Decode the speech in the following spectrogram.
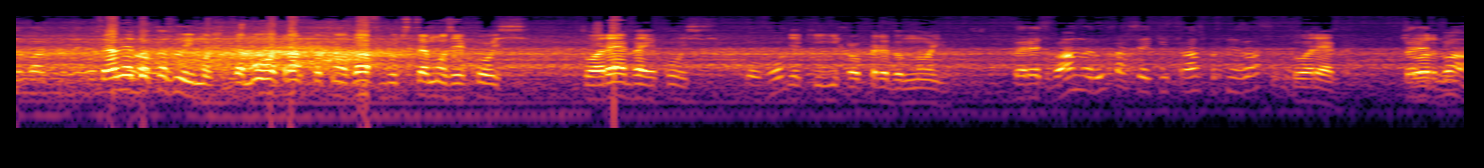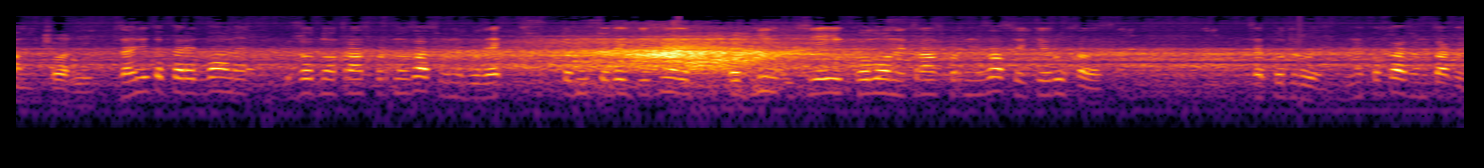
до вас не це не виникало. доказуємо, що це мого транспортного засобу, чи це може якогось туарега якогось, Кого? який їхав передо мною. Перед вами рухався якийсь транспортний засіб? Туарег. Перед Чорний. вами? Чорний. Взагалі-то перед вами жодного транспортного засобу не буде, тому що ви здійснили одні цієї колони транспортних засобів, які рухалися. Це по-друге. Ми покажемо також.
